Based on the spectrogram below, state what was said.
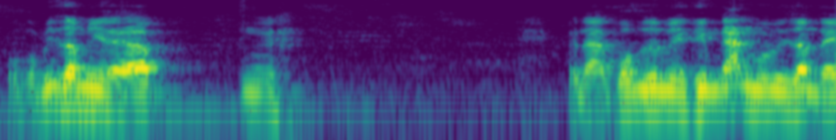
ผมก็มีซ้ำนี่แหละครับขนาดผมจะมีทีมงานผมมีซ้ำไหน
